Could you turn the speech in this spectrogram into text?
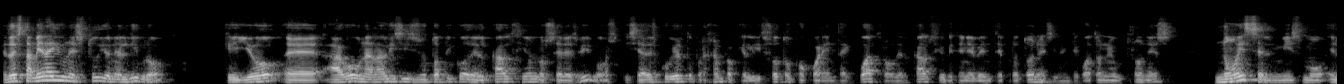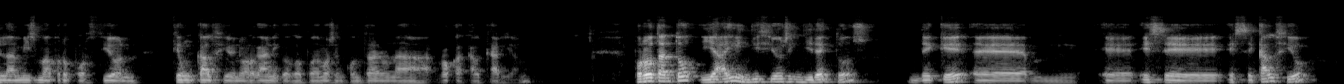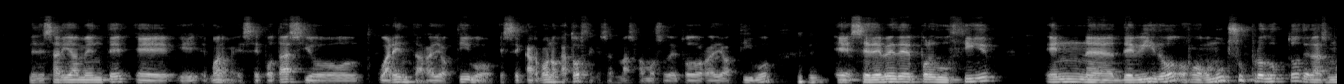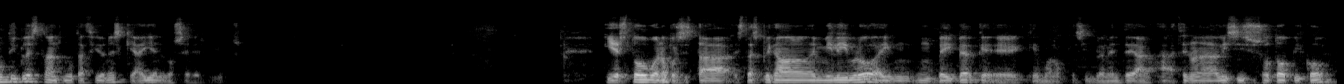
Entonces, también hay un estudio en el libro que yo eh, hago un análisis isotópico del calcio en los seres vivos y se ha descubierto, por ejemplo, que el isótopo 44 del calcio, que tiene 20 protones y 24 neutrones, no es el mismo en la misma proporción que un calcio inorgánico que podemos encontrar en una roca calcárea. Por lo tanto, ya hay indicios indirectos de que eh, eh, ese, ese, calcio necesariamente, eh, bueno, ese potasio 40 radioactivo, ese carbono 14, que es el más famoso de todo radioactivo, se debe de producir en, debido o como un subproducto de las múltiples transmutaciones que hay en los seres vivos. Y esto, bueno, pues está, está explicado en mi libro, hay un, paper que, bueno, que simplemente hace un análisis isotópico.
